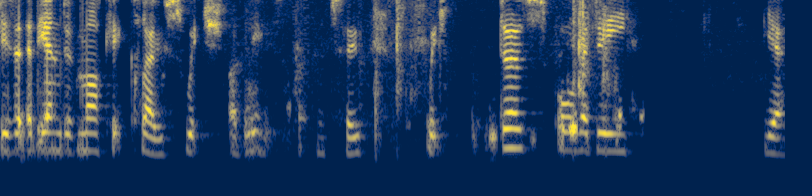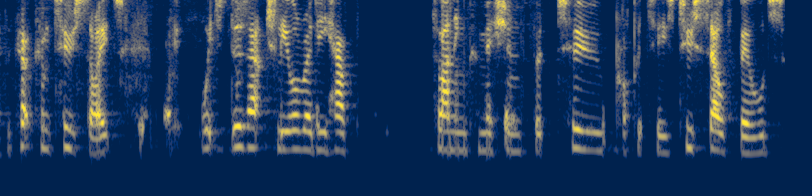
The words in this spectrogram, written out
is at the end of Market Close, which I believe it's Cutcombe 2, which does already, yeah, the Cutcombe 2 site, which does actually already have planning permission for two properties, two self-builds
